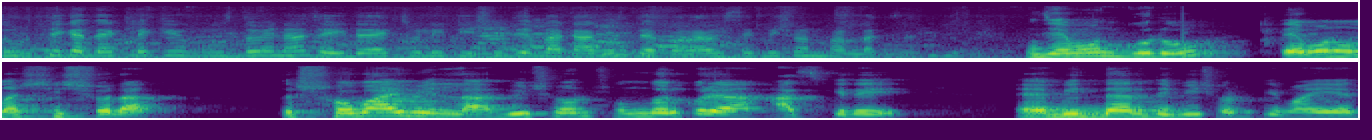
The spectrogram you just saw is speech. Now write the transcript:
দূর থেকে দেখলে কেউ বুঝতেই না যে এটা অ্যাকচুয়ালি টিস্যু দিয়ে বা কাগজ দিয়ে করা হয়েছে। ভীষণ ভালো লাগছে। যেমন গুরু তেমন ওনার শিষ্যরা। তো সবাই মিল্লা ভীষণ সুন্দর করে আজকের বিদ্যার দেবী সরস্বতী মায়ের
